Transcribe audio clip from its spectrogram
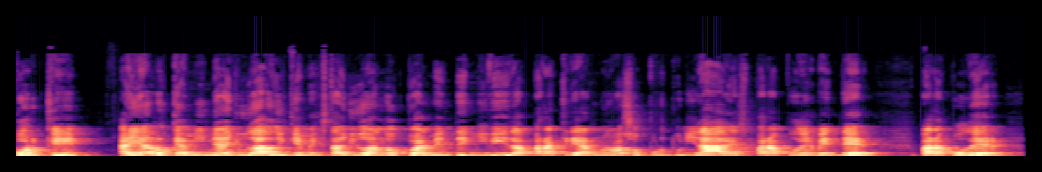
Porque hay algo que a mí me ha ayudado y que me está ayudando actualmente en mi vida para crear nuevas oportunidades, para poder vender, para poder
